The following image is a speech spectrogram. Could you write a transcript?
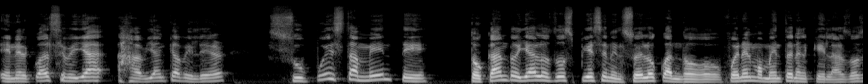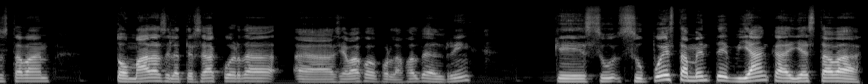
en el cual se veía a Bianca Belair supuestamente tocando ya los dos pies en el suelo cuando fue en el momento en el que las dos estaban tomadas de la tercera cuerda hacia abajo por la falda del ring, que supuestamente Bianca ya estaba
